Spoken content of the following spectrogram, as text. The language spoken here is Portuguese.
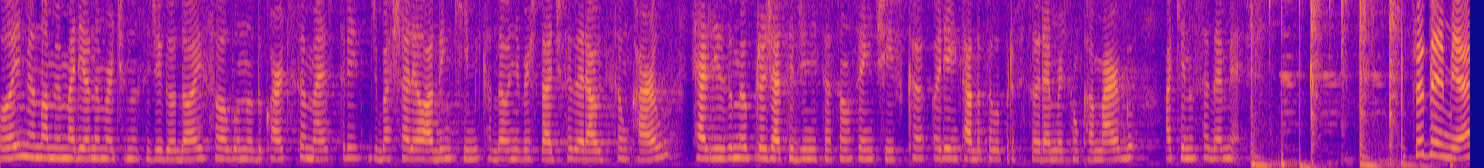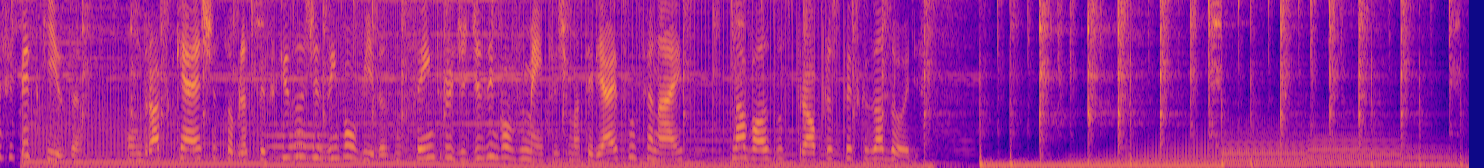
Oi, meu nome é Mariana Martins de Godoy, sou aluna do quarto semestre de bacharelado em Química da Universidade Federal de São Carlos. Realizo meu projeto de iniciação científica orientado pelo professor Emerson Camargo aqui no CDMF. CDMF Pesquisa, um dropcast sobre as pesquisas desenvolvidas no Centro de Desenvolvimento de Materiais Funcionais, na voz dos próprios pesquisadores.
